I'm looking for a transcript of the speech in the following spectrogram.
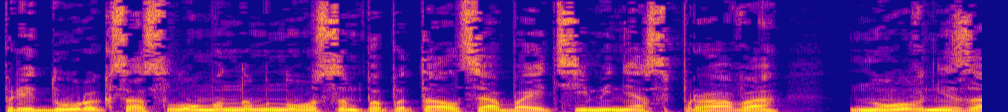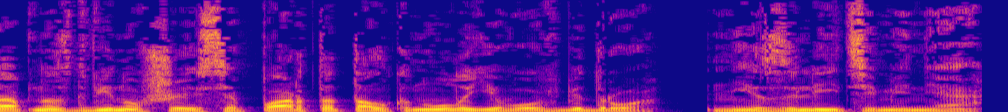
Придурок со сломанным носом попытался обойти меня справа, но внезапно сдвинувшаяся парта толкнула его в бедро. «Не злите меня»,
